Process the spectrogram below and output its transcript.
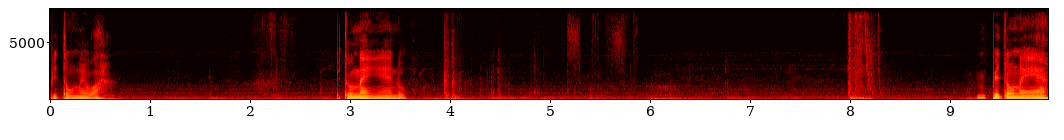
ปิดตรงไหนวะ ปิดตรงไหนเนี่ยลูกปิดตรงไหนอะ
